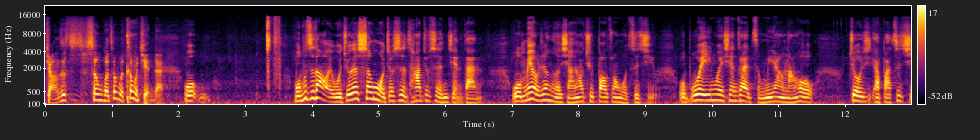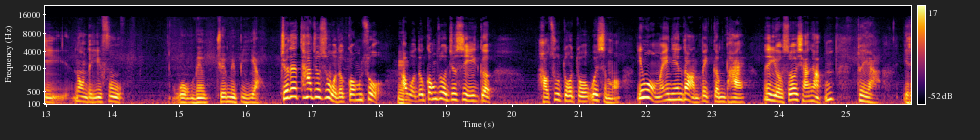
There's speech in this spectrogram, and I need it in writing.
讲这生活这么这么简单？我我不知道哎、我觉得生活就是它就是很简单，我没有任何想要去包装我自己，我不会因为现在怎么样，然后就要把自己弄得一副我没有觉得没必要，觉得它就是我的工作啊，我的工作就是一个好处多多。为什么？因为我们一天到晚被跟拍，那有时候想想，嗯，对呀、也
